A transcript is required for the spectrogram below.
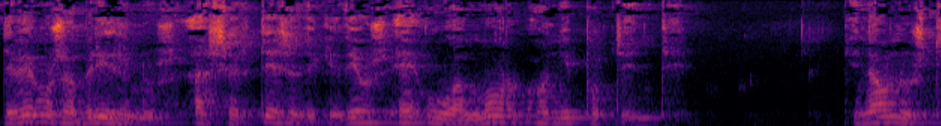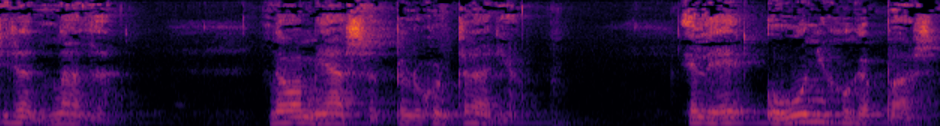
Devemos abrir-nos à certeza de que Deus é o amor onipotente, que não nos tira nada, não ameaça, pelo contrário. Ele é o único capaz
